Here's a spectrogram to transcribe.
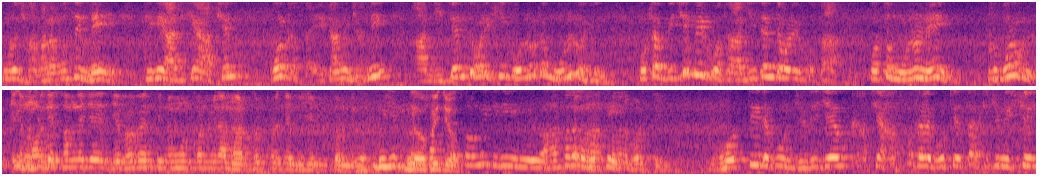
কোনো ঝামেলার মধ্যে নেই। তিনি আজকে আছেন কলকাতায় এটা আমি জানি। আর জিতেন তেওয়ারি কী বলল ওটা মূল্যহীন। ওটা বিজেপির কথা জিতেন তেওয়ারির কথা ও তো মূল্য নেই। ওটা বলুক না এই যে মর্গের সামনে যে যেভাবে তৃণমূল কর্মীরা মারধর করেছে বিজেপির কর্মীদের। কর্মী তিনি হাসপাতালে ভর্তি। ভর্তি দেখুন যদি কেউ কাছে হাসপাতালে ভর্তি হয়েছে তার কিছু নিশ্চয়ই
